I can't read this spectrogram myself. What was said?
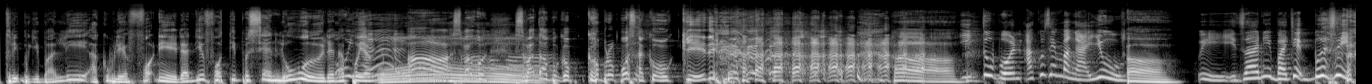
trip pergi balik aku boleh afford ni dan dia 40% lower dan Oh, apa yeah. yang ah sebab aku, Oh. sebab tu apa kau, kau propose aku okey je. ha. Itu pun aku sembang dengan you. Ah. Weh, Izzah ni budget burst ni.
